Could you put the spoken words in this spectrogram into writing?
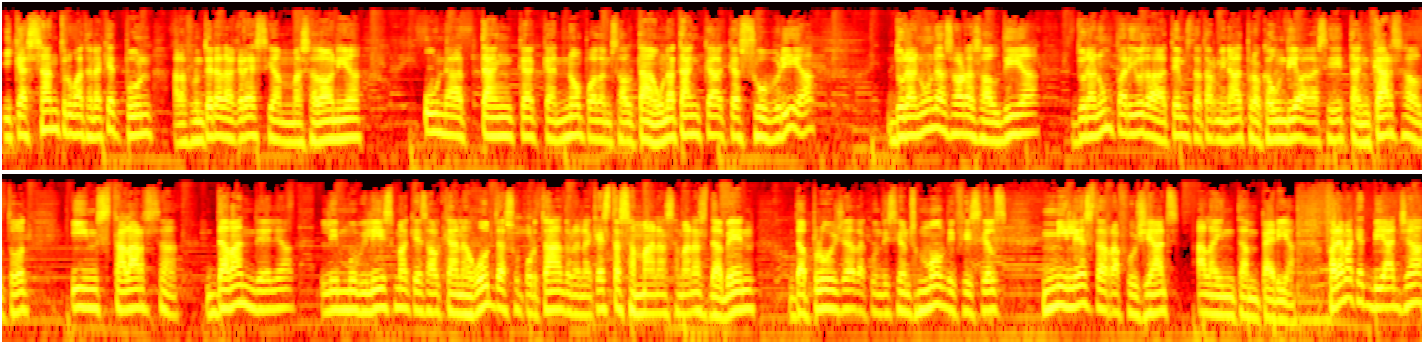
i que s'han trobat en aquest punt, a la frontera de Grècia amb Macedònia, una tanca que no poden saltar, una tanca que s'obria durant unes hores al dia, durant un període de temps determinat, però que un dia va decidir tancar-se del tot i instal·lar-se davant d'ella l'immobilisme que és el que han hagut de suportar durant aquestes setmanes, setmanes de vent, de pluja, de condicions molt difícils, milers de refugiats a la intempèrie. Farem aquest viatge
